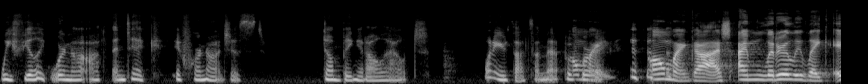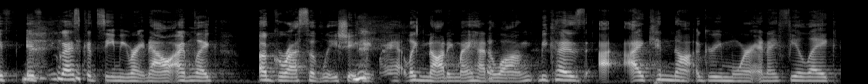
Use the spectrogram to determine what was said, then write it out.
we feel like we're not authentic if we're not just dumping it all out. What are your thoughts on that before oh my, I- oh my gosh. I'm literally like if if you guys could see me right now i'm like aggressively shaking my head like nodding my head along because I, I cannot agree more. And i feel like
